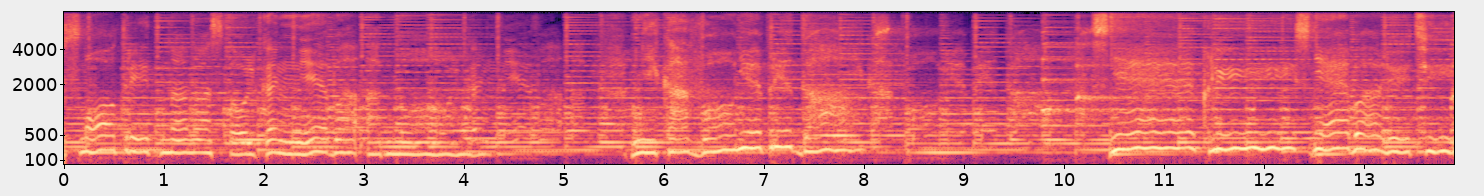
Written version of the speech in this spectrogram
смотрит на нас только небо одно. Никого не предал Снег ли с неба летит?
